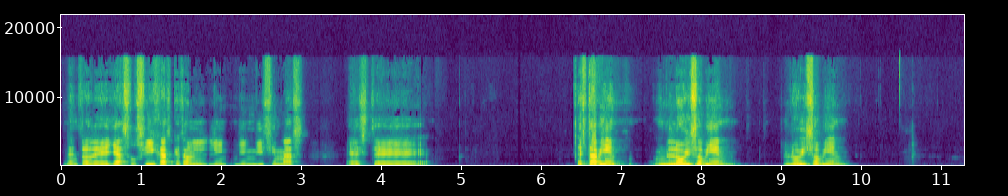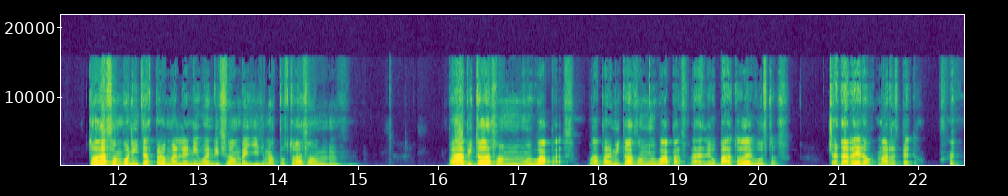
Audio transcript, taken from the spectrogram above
dentro de ella, sus hijas que son lin- lindísimas, este, está bien, lo hizo bien, lo hizo bien. Todas son bonitas, pero Marlene y Wendy son bellísimas, pues todas son, para mí todas son muy guapas, para mí todas son muy guapas, para todo de gustos. Chatarrero, más respeto.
